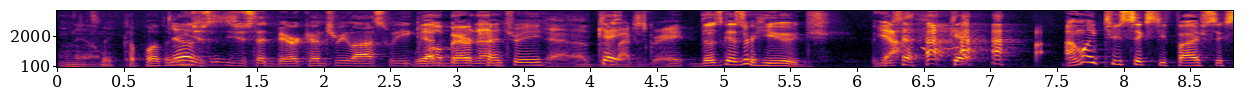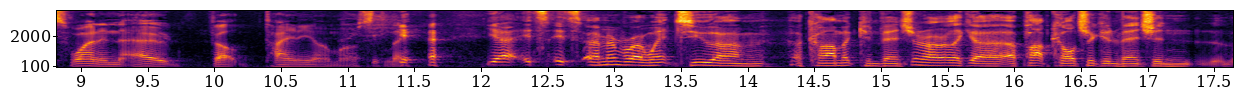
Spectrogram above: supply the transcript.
Yeah. A couple others. Yeah, You just, you just said Bear Country last week. We had Oh, Bear that- Country. yeah, that- that match is great. Those guys are huge. Yeah. okay, I'm like 265, 6'1", and I felt tiny almost. Like, Yeah, it's it's. I remember I went to um, a comic convention or like a, a pop culture convention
